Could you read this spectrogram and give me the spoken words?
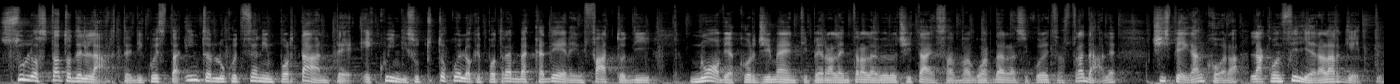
Sullo stato dell'arte di questa interlocuzione importante e quindi su tutto quello che potrebbe accadere in fatto di nuovi accorgimenti per rallentare la velocità e salvaguardare la sicurezza stradale, ci spiega ancora la consigliera Larghetti.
